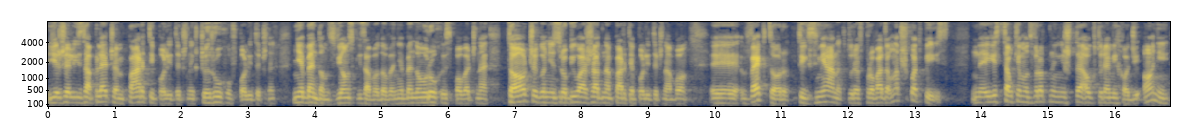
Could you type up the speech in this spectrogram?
jeżeli zapleczem partii politycznych czy ruchów politycznych nie będą związki zawodowe, nie będą ruchy społeczne, to czego nie zrobiła żadna partia polityczna, bo y, wektor tych zmian, które wprowadzał na przykład PiS, jest całkiem odwrotny niż te, o które mi chodzi. Oni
